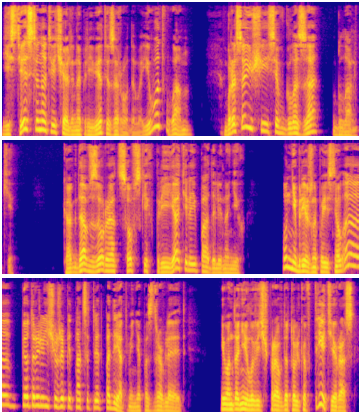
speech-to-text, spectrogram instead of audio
естественно, отвечали на привет из Ородова. И вот вам, бросающиеся в глаза бланки. Когда взоры отцовских приятелей падали на них, он небрежно пояснял, «А, Петр Ильич уже пятнадцать лет подряд меня поздравляет. Иван Данилович, правда, только в третий раз –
